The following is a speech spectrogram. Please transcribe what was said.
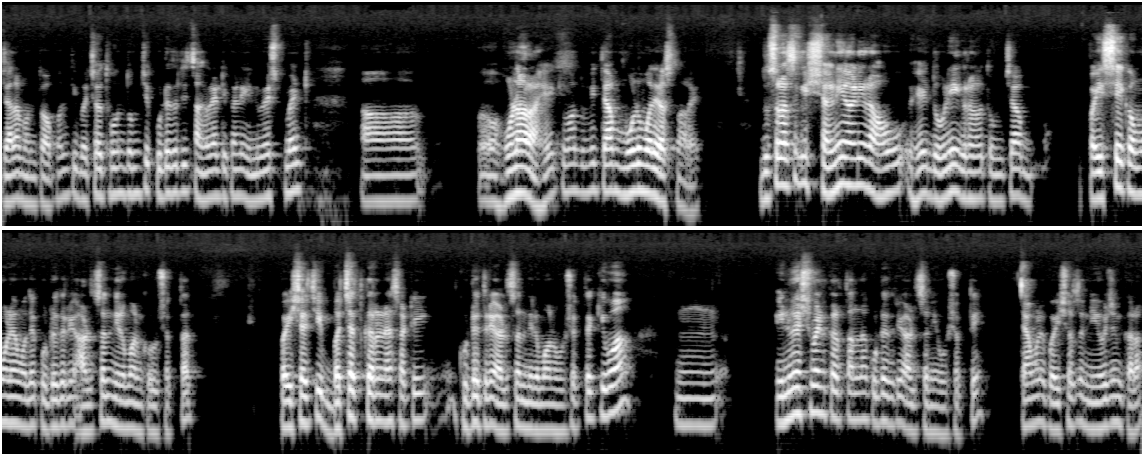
ज्याला म्हणतो आपण ती बचत होऊन तुमची कुठेतरी चांगल्या ठिकाणी इन्व्हेस्टमेंट होणार आहे किंवा तुम्ही त्या मूडमध्ये असणार आहे. दुसरं असं की शनी आणि राहू हे दोन्ही ग्रह तुमच्या पैसे कमवण्यामध्ये कुठेतरी अडचण निर्माण करू शकतात. पैशाची बचत करण्यासाठी कुठेतरी अडचण निर्माण होऊ शकते किंवा इन्व्हेस्टमेंट करताना कुठेतरी अडचण येऊ शकते. त्यामुळे पैशाचं नियोजन करा.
